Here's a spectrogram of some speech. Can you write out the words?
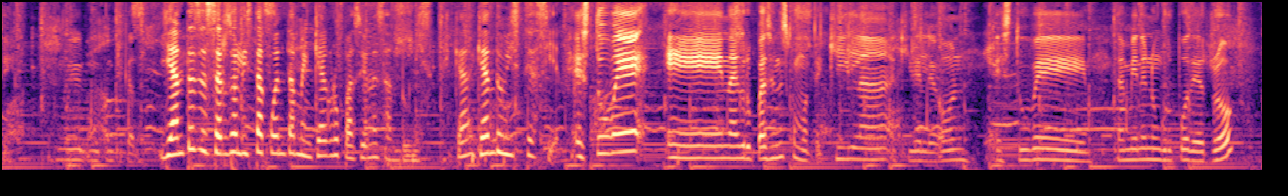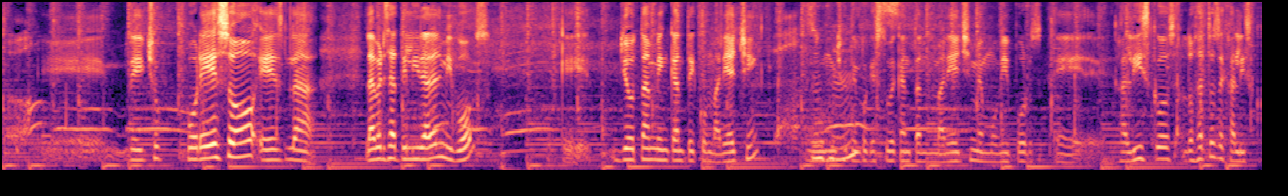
Sí, muy, muy complicado. Y antes de ser solista, cuéntame en qué agrupaciones anduviste, qué, qué anduviste haciendo. Estuve en agrupaciones como Tequila, aquí de León. Estuve también en un grupo de rock. eh, De hecho, por eso es la, la versatilidad en mi voz. Que yo también canté con mariachi. Hubo mucho Ujú. tiempo que estuve cantando mariachi, me moví por eh, Jalisco, los altos de Jalisco.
